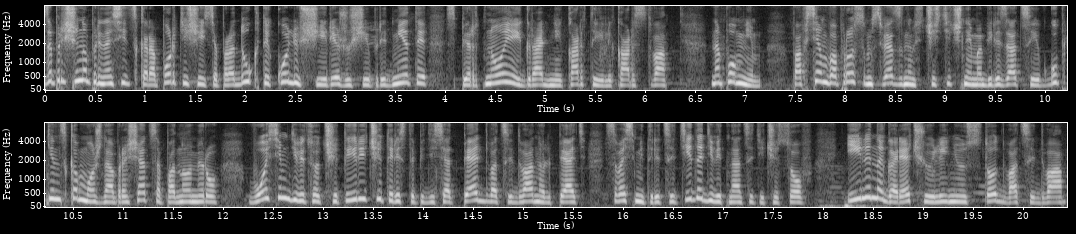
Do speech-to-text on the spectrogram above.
Запрещено приносить скоропортящиеся продукты, колющие и режущие предметы, спиртное, игральные карты и лекарства. Напомним, по всем вопросам, связанным с частичной мобилизацией в Губкинском, можно обращаться по номеру 8 904 455 2205 с 8.30 до 19 часов или на горячую линию 122.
